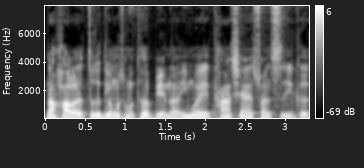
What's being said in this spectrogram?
那好了，这个地方有什么特别呢？因为它现在算是一个，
